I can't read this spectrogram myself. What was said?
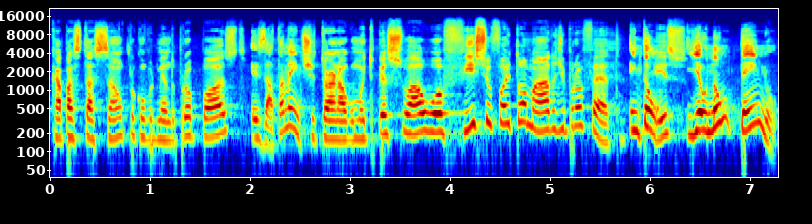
capacitação para o cumprimento do propósito, Exatamente. se torna algo muito pessoal, o ofício foi tomado de profeta. Então, Isso. e eu não tenho,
